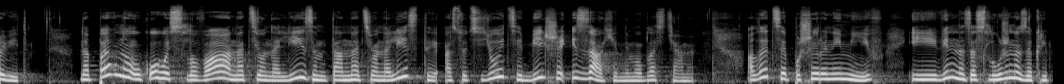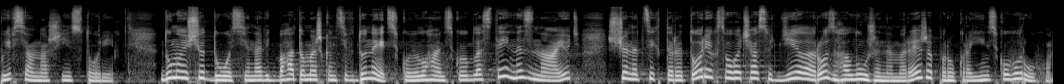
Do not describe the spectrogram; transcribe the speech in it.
Привіт! Напевно, у когось слова націоналізм та націоналісти асоціюються більше із західними областями, але це поширений міф, і він незаслужено закріпився в нашій історії. Думаю, що досі навіть багато мешканців Донецької і Луганської областей не знають, що на цих територіях свого часу діяла розгалужена мережа проукраїнського руху.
